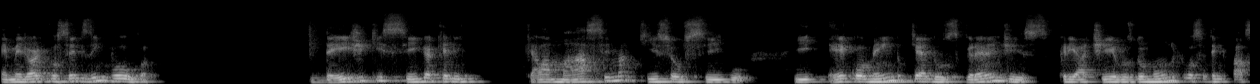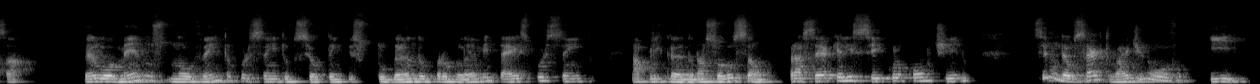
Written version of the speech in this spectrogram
É melhor que você desenvolva. Desde que siga aquele, aquela máxima, que isso eu sigo e recomendo, que é dos grandes criativos do mundo, que você tem que passar pelo menos 90% do seu tempo estudando o problema e 10% aplicando na solução, para ser aquele ciclo contínuo. Se não deu certo, vai de novo. E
